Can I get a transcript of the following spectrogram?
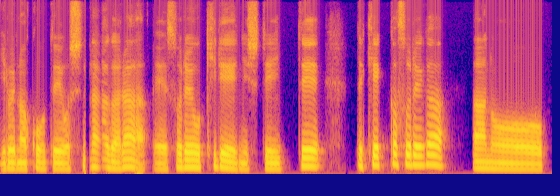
いろいろな工程をしながら、えーそれをきれいにしていって、で、結果それが、あのー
